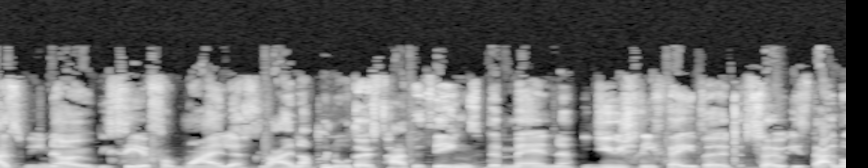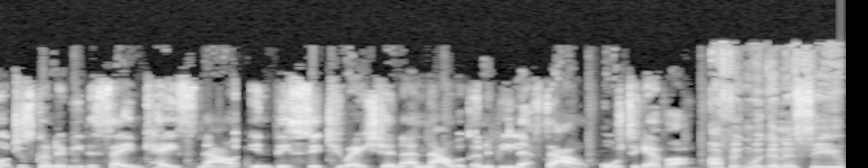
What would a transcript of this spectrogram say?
as we know, we see it from wireless lineup and all those type of things, the men usually favored. So is that not just going to be the same case now in this situation? And now we're going to be left out altogether. I think we're gonna see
